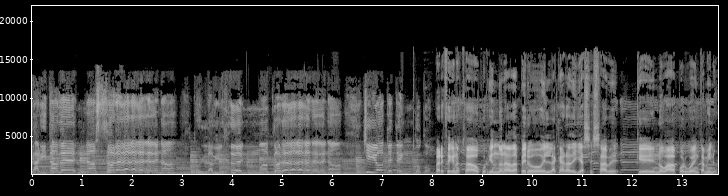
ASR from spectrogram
carita de Nazarena, con la Virgen Macarena Parece que no está ocurriendo nada, pero en la cara de ella se sabe que no va por buen camino.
